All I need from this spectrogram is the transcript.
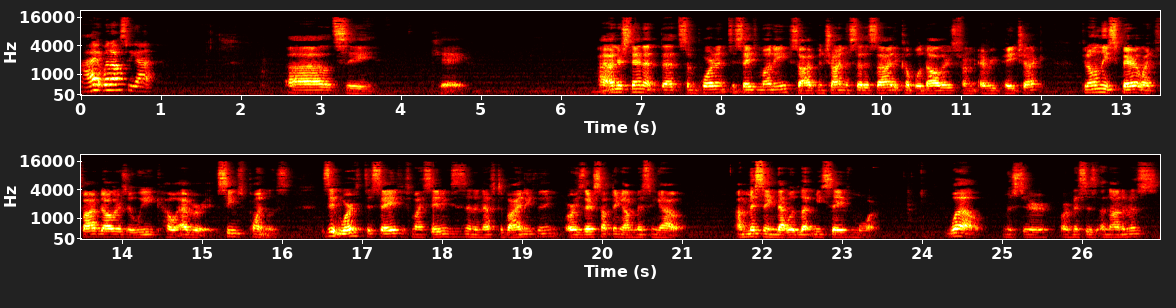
All right, what else we got? Uh, let's see. Okay. I understand that that's important to save money, so I've been trying to set aside a couple of dollars from every paycheck. Can only spare like five dollars a week. However, it seems pointless. Is it worth to save if my savings isn't enough to buy anything, or is there something I'm missing out? I'm missing that would let me save more. Well, Mister or Mrs. Anonymous,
